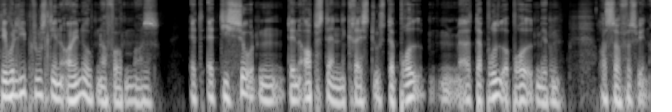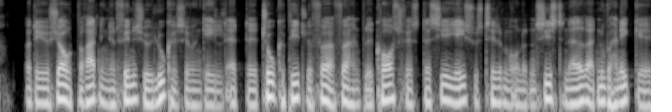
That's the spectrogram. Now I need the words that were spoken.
det var lige pludselig en øjenåbner for dem også. Mm at, at de så den, den opstandende Kristus, der, brød, der bryder brødet med mm. dem, og så forsvinder. Og det er jo sjovt, beretningen den findes jo i Lukas evangeliet, at uh, to kapitler før, før han blev korsfest, der siger Jesus til dem under den sidste nadver, at nu vil han ikke uh,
